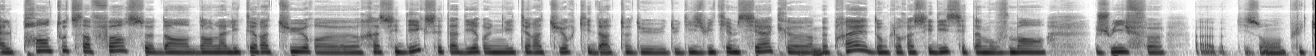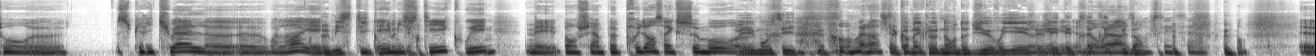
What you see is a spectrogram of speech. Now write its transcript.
elle prend toute sa force dans, dans la littérature euh, chassidique, c'est-à-dire une littérature qui date du, du XVIIIe siècle à mhm. peu près. Donc le chassidisme, c'est un mouvement juif, euh, disons plutôt euh, spirituel, euh, voilà, et, un peu mystique, et mystique, oui. Mhm. Mais bon, j'ai un peu prudence avec ce mot. Oui, moi aussi. voilà, c'est comme avec le nom de Dieu, vous voyez, j'ai été très très prudent. Non,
